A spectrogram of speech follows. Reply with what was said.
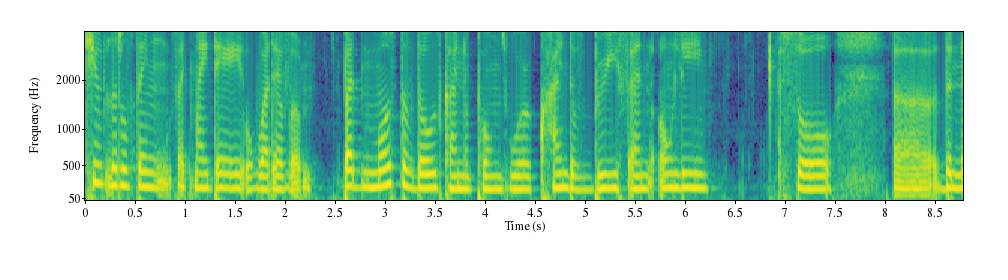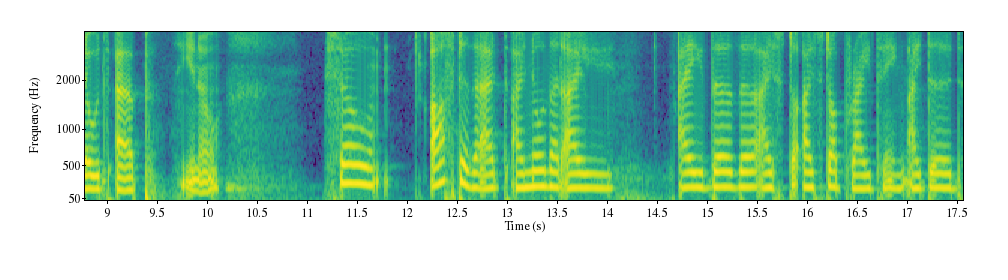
cute little things like my day or whatever. But most of those kind of poems were kind of brief and only saw uh, the notes app, you know. So after that i know that i i the the i st- i stopped writing. I did.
